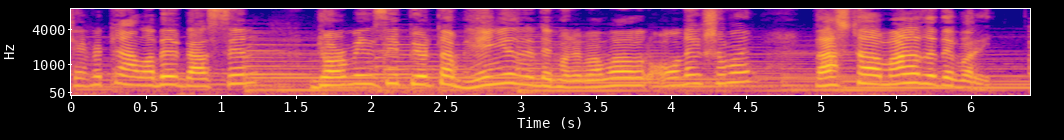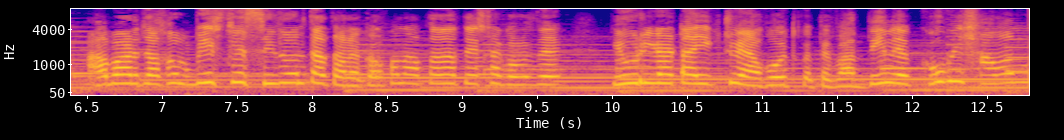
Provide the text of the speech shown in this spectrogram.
সেক্ষেত্রে আমাদের গাছের ডরমেন্সি পিরিয়ডটা ভেঙে যেতে পারে বা অনেক সময় গাছটা মারা যেতে পারে। আবার যখন বৃষ্টির সিজনটা চলে, তখন আপনারা চেষ্টা করবেন যে ইউরিয়াটা একটু অ্যাভয়েড করতে বা দিলে খুবই সামান্য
